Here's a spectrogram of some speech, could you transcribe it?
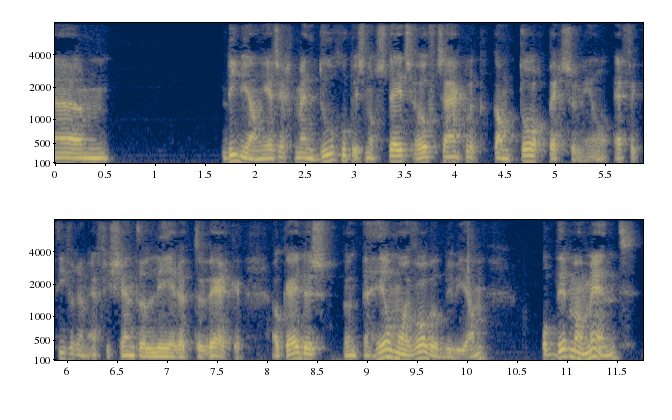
Um, Bibian, jij zegt: Mijn doelgroep is nog steeds hoofdzakelijk kantoorpersoneel, effectiever en efficiënter leren te werken. Oké, dus een, heel mooi voorbeeld, Bibian. Op dit moment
